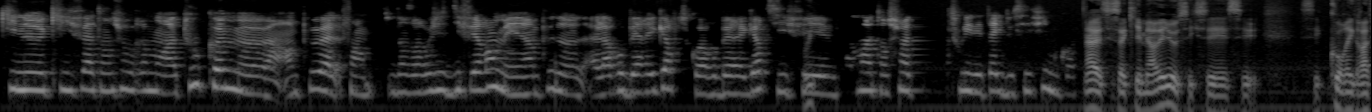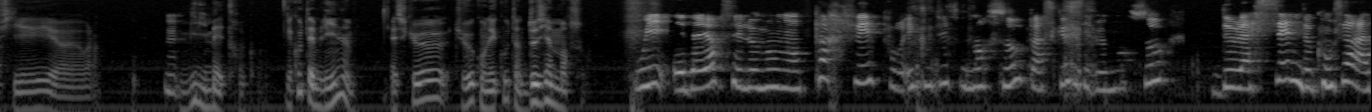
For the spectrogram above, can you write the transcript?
qui, ne, qui fait attention vraiment à tout, comme un peu, à enfin, dans un registre différent, mais un peu dans- à la Robert Eggers, quoi. Robert Eggers, il fait Oui. vraiment attention à tous les détails de ses films, quoi. Ah, c'est ça qui est merveilleux, c'est que c'est- chorégraphié, euh, voilà, au Mm. millimètre. Quoi. Écoute, Emeline, est-ce que tu veux qu'on écoute un deuxième morceau? Oui, et d'ailleurs, c'est le moment parfait pour écouter ce morceau, parce que c'est le morceau de la scène de concert à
